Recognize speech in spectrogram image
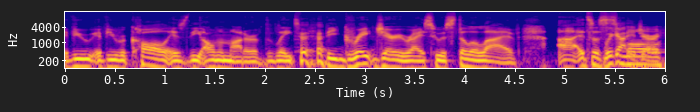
if you if you recall, is the alma mater of the late, the great Jerry Rice, who is still alive. Uh, it's a we small, you,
